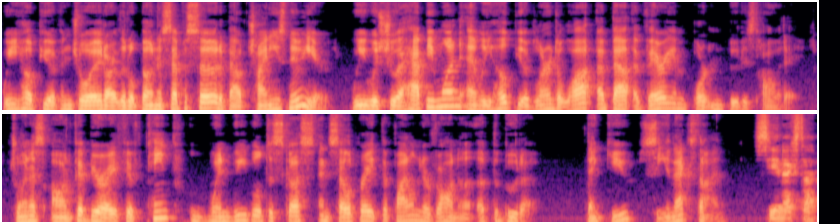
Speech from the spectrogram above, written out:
We hope you have enjoyed our little bonus episode about Chinese New Year. We wish you a happy one, and we hope you have learned a lot about a very important Buddhist holiday. Join us on February 15th when we will discuss and celebrate the final nirvana of the Buddha. Thank you. See you next time. See you next time.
